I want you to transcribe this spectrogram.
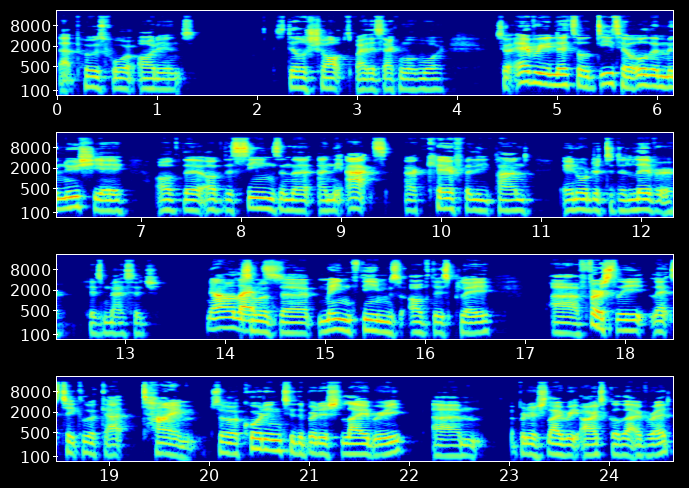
that post war audience, still shocked by the Second World War. So every little detail, all the minutiae of the of the scenes and the and the acts are carefully planned in order to deliver his message. Now let's some of the main themes of this play. Uh, firstly, let's take a look at time. So, according to the British Library, um, a British Library article that I've read,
